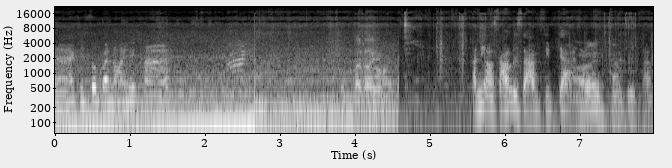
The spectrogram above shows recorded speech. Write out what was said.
นะกินต้มปลาน้อยไหมคะผมปลาหน่อย อันนี้เอาสามหรือสามสิบจ้าเอาเลยสามสิบสาม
